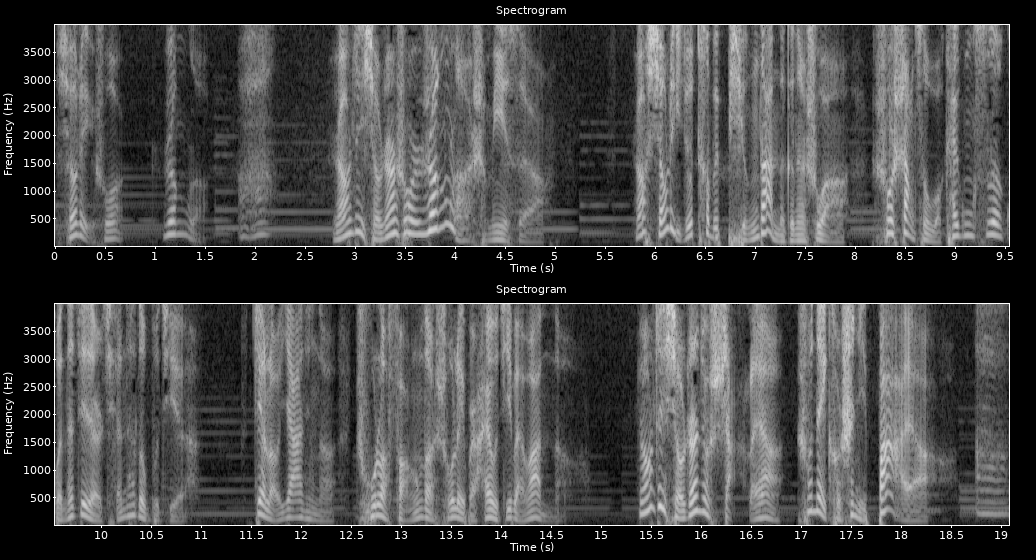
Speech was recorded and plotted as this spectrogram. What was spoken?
小李说：“扔了。”啊，然后这小张说扔了什么意思呀？然后小李就特别平淡的跟他说啊，说上次我开公司管他借点钱他都不借，这老丫头呢，除了房子手里边还有几百万呢。然后这小张就傻了呀，说那可是你爸呀，啊，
